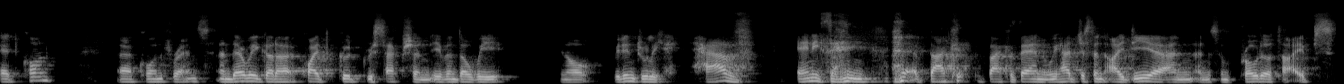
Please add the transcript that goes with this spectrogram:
EdCon uh, conference, and there we got a quite good reception, even though we you know we didn't really have anything back back then. We had just an idea and, and some prototypes,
